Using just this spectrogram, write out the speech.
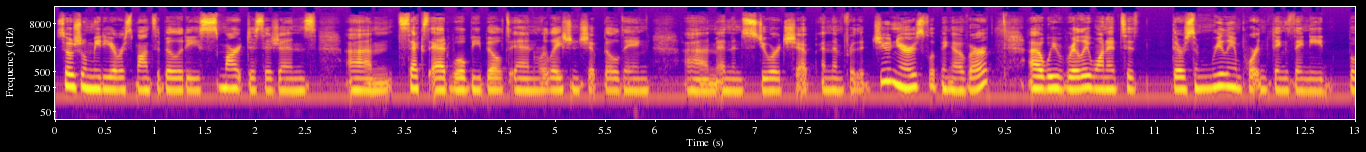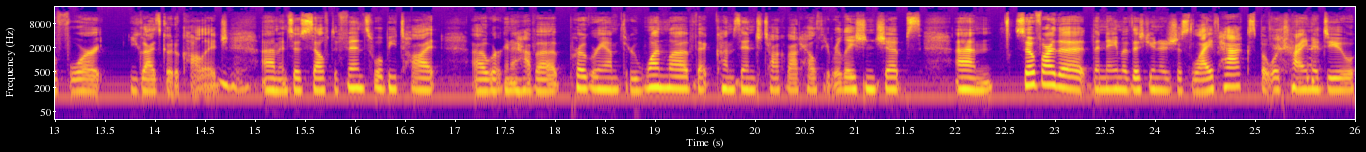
social media responsibility, smart decisions, um, sex ed will be built in, relationship building, um, and then stewardship. And then for the juniors, flipping over, uh, we really wanted to, there's some really important things they need before you guys go to college. Um, and so self defense will be taught. Uh, we're going to have a program through One Love that comes in to talk about healthy relationships. Um, so far, the, the name of this unit is just life hacks, but we're trying to do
